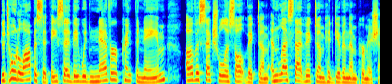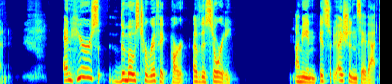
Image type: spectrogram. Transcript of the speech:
the total opposite. They said they would never print the name of a sexual assault victim unless that victim had given them permission. And here's the most horrific part of the story. I mean, it's I shouldn't say that.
